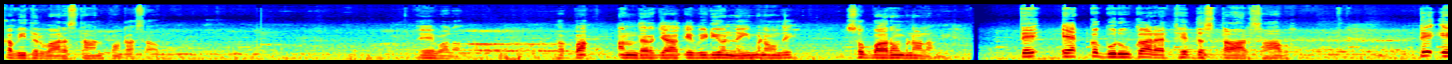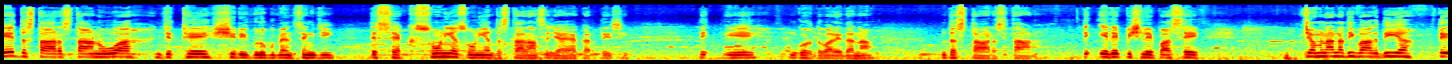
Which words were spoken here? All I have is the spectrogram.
ਕਵੀ ਦਰਬਾਰ ਸਥਾਨ ਪੌਂਟਾ ਸਾਹਿਬ। ਇਹ ਵਾਲਾ। ਆਪਾਂ ਅੰਦਰ ਜਾ ਕੇ ਵੀਡੀਓ ਨਹੀਂ ਬਣਾਉਂਦੇ, ਸੋ ਬਾਹਰੋਂ ਬਣਾ ਲਾਂਗੇ। ਤੇ ਇੱਕ ਗੁਰੂ ਘਰ ਹੈ ਇੱਥੇ ਦਸਤਾਰ ਸਾਹਿਬ। ਤੇ ਇਹ ਦਸਤਾਰ ਸਥਾਨ ਉਹ ਆ ਜਿੱਥੇ ਸ੍ਰੀ ਗੁਰੂ ਗੋਬਿੰਦ ਸਿੰਘ ਜੀ ਤੇ ਸਿੱਖ ਸੋਹਣੀਆਂ ਸੋਹਣੀਆਂ ਦਸਤਾਰਾਂ ਸਜਾਇਆ ਕਰਦੇ ਸੀ। ਤੇ ਇਹ ਗੁਰਦੁਆਰੇ ਦਾ ਨਾਂ ਦਸਤਾਰ ਸਥਾਨ। ਤੇ ਇਹਦੇ ਪਿਛਲੇ ਪਾਸੇ ਜਮਨਾ ਨਦੀ ਵਗਦੀ ਆ ਤੇ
